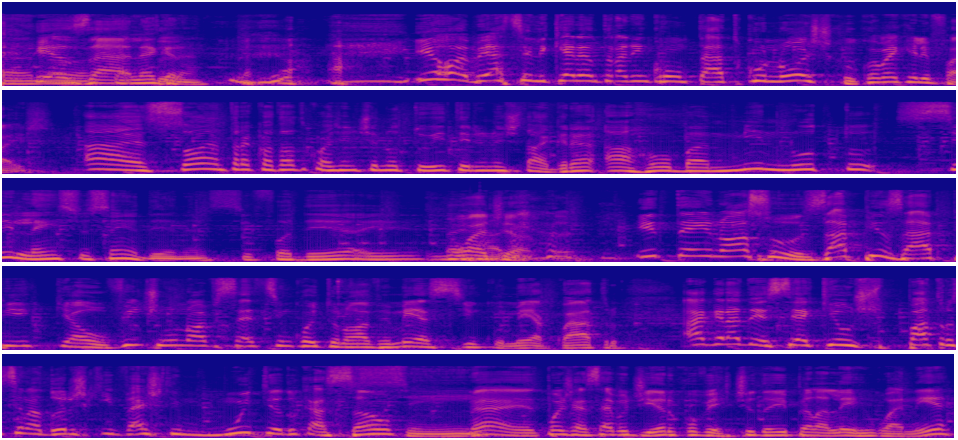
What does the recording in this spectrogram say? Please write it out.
no Exato. Telegram. E Roberto, se ele quer entrar em contato conosco, como é que ele faz? Ah, é só entrar em contato com a gente no Twitter e no Instagram, arroba Minuto Silêncio sem o D, né? Se for D, aí. tá Não errado. adianta. E tem nosso Zap Zap, que é o 21975896564. Agradecer aqui os patrocinadores que investem muito em educação. Sim. Né? Depois recebe o dinheiro convertido aí pela Lei Rouanet,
